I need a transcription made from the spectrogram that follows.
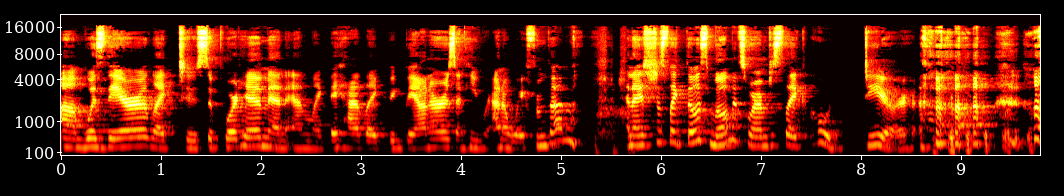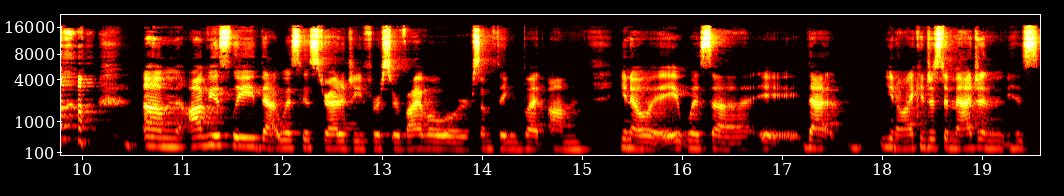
um, was there like to support him, and and like they had like big banners, and he ran away from them. and it's just like those moments where I'm just like, oh dear. um, obviously, that was his strategy for survival or something, but um, you know, it was uh, it, that you know, I can just imagine his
